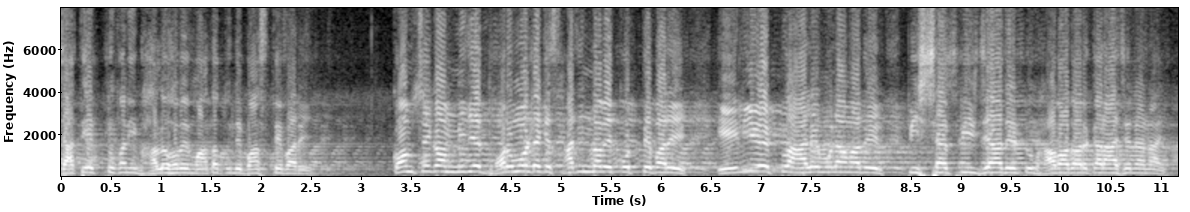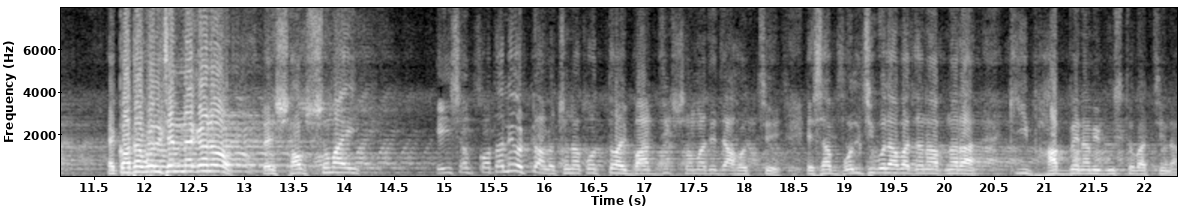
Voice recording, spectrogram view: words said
যাতে একটুখানি ভালোভাবে মাথা তুলে বাঁচতে পারে কমসে কম নিজের ধর্মটাকে স্বাধীনভাবে করতে পারে এলিও একটু আলেম ওলামাদের পিসাব পিরজাদের একটু ভাবা দরকার আছে না নাই এ কথা বলছেন না কেন তাই সব সময় এই সব কথা নিয়েও একটু আলোচনা করতে হয়, বাহ্যিক সমাজে যা হচ্ছে। এসব বলছি বলে আবার যেন আপনারা কি ভাববেন আমি বুঝতে পারছি না।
